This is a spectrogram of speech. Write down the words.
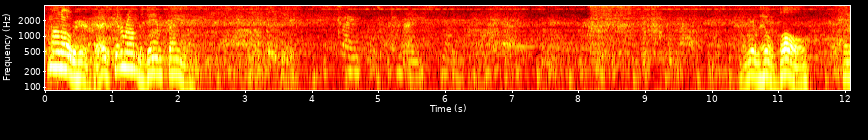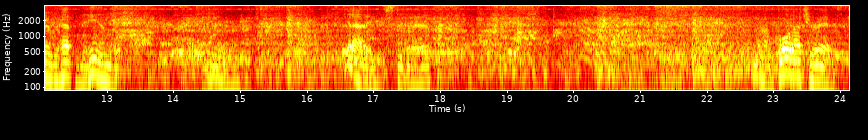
Come on over here, guys. Get around the damn thing. Happened to him, but. Get out of here, stupid ass. No, blow it out your ass.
